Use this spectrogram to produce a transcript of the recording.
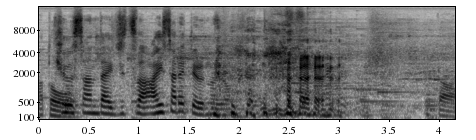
あと旧三代実は愛されてるのよ か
